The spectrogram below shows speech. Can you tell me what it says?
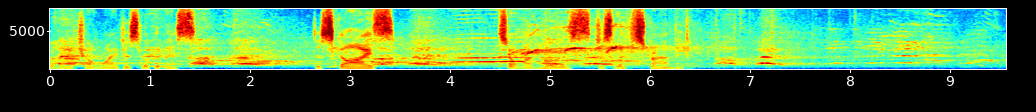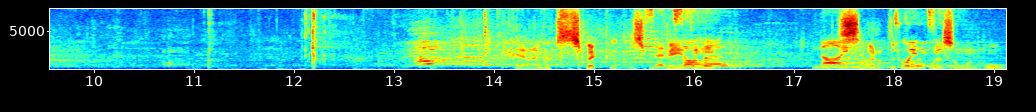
for Lee Chong Wei. Just look at this. Disguise. Son Wan Ho is just left stranded. and I would suspect that this would be the 9 side of the court where Son Wan Ho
